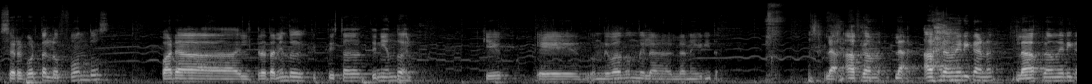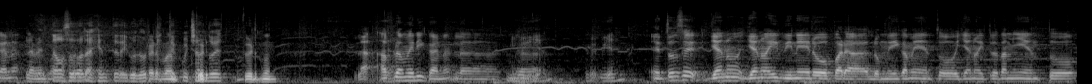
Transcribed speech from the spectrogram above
se recortan los fondos para el tratamiento que te está teniendo él, que es eh, donde va donde la, la negrita. La, afro- la afroamericana, la afroamericana. Lamentamos a toda la gente de color Perdón, que está escuchando per- esto. Perdón. La afroamericana, la, Muy la- bien, muy bien. entonces ya no, ya no hay dinero para los medicamentos, ya no hay tratamiento.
